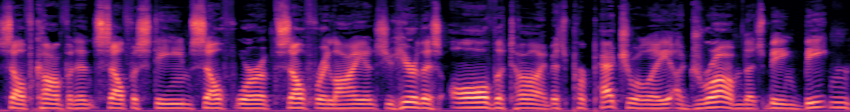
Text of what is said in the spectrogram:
self confidence, self esteem, self worth, self reliance. You hear this all the time. It's perpetually a drum that's being beaten,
